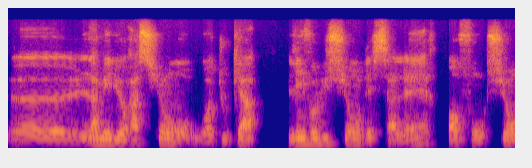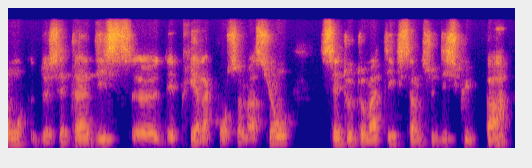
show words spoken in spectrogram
l'amélioration, ou en tout cas l'évolution des salaires en fonction de cet indice euh, des prix à la consommation. C'est automatique, ça ne se discute pas.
